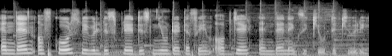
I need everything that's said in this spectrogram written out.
And then of course we will display this new data frame object and then execute the query.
